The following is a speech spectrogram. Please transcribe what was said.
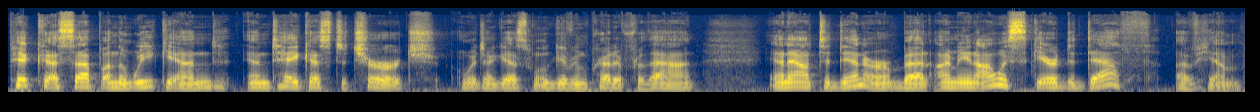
pick us up on the weekend and take us to church, which I guess we'll give him credit for that, and out to dinner. But I mean, I was scared to death of him.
